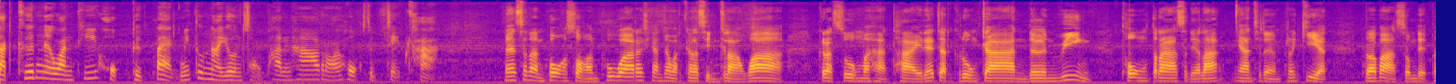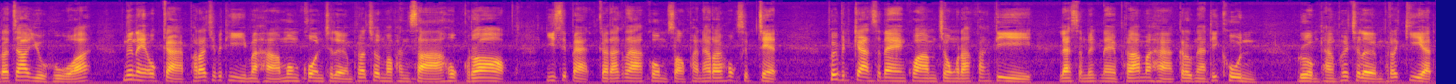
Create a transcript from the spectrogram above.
จัดขึ้นในวันที่ 6-8 มิถุนายน 2567 ค่ะนายสนั่นพงศ์อักษรผู้ว่าราชการจังหวัดกาฬสินกล่าวว่า กระทรวงมหาดไทยได้จัดโครงการเดินวิ่งธงตราสัญลักษณ์งานเฉลิมพระเกียรติ พระบาทสมเด็จพระเจ้าอยู่หัว เนื่องในโอกาสพระราชพิธีมหามงคลเฉลิมพระชนมพรรษา 6 รอบ 28 กรกฎาคม 2567 เพื่อเป็นการแสดงความจงรักภักดี และสำนึกในพระมหากรุณาธิคุณ รวมทั้งเพื่อเฉลิมพระเกียรติ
